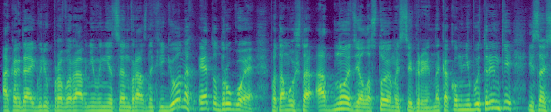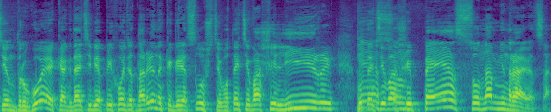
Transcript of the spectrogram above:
а когда я говорю про выравнивание цен в разных регионах, это другое. Потому что одно дело стоимость игры на каком-нибудь рынке, и совсем другое, когда тебе приходят на рынок и говорят, слушайте, вот эти ваши лиры, песо. вот эти ваши песо нам не нравятся.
